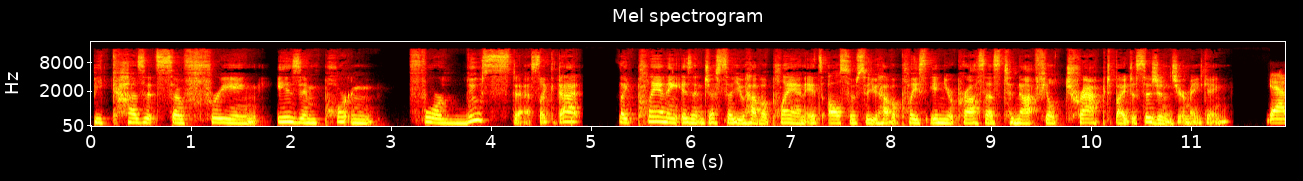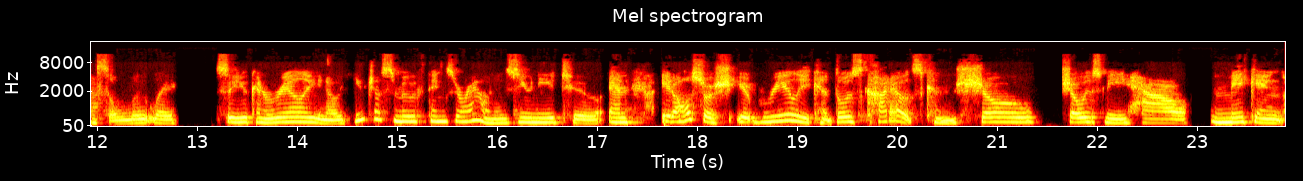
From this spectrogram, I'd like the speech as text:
because it's so freeing is important for looseness. Like that, like planning isn't just so you have a plan, it's also so you have a place in your process to not feel trapped by decisions you're making. Absolutely. So you can really, you know, you just move things around as you need to. And it also, it really can, those cutouts can show, shows me how making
